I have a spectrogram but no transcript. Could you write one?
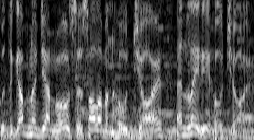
with the Governor-General, Sir Solomon Hochoy, and Lady Hochoy.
